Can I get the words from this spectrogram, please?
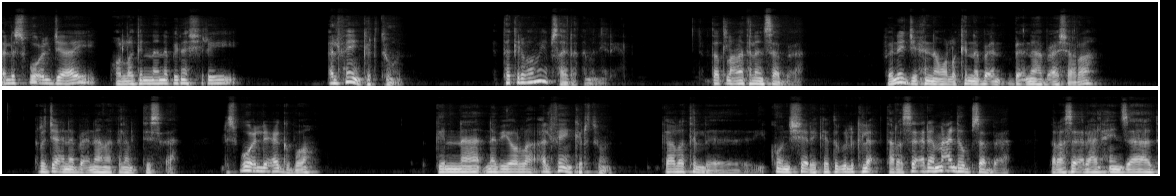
الأسبوع الجاي والله قلنا نبي نشتري 2000 كرتون. التكلفة ما هي بصايرة 8 ريال. تطلع مثلا سبعة. فنجي إحنا والله كنا بع- بعناه بعشرة رجعنا بعناه مثلا بتسعة. الأسبوع اللي عقبه قلنا نبي والله 2000 كرتون. قالت ال- يكون الشركة تقول لك لا ترى سعره ما عندهم بسبعة. ترى سعرها الحين زاد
